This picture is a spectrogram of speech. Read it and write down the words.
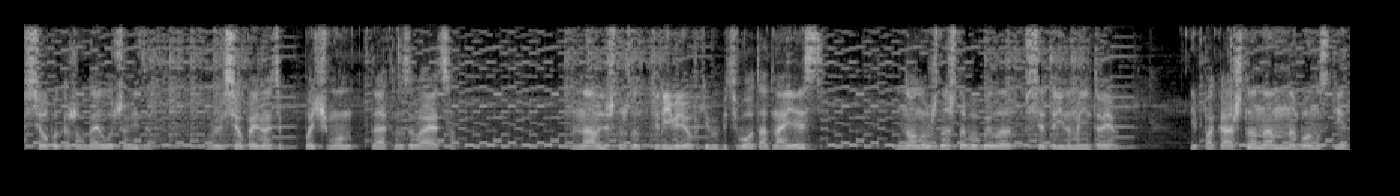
все покажу в наилучшем виде. Вы все поймете, почему он так называется. Нам лишь нужно три веревки выбить. Вот, одна есть, но нужно, чтобы было все три на мониторе. И пока что нам на бонуски,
